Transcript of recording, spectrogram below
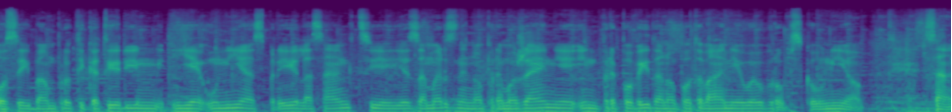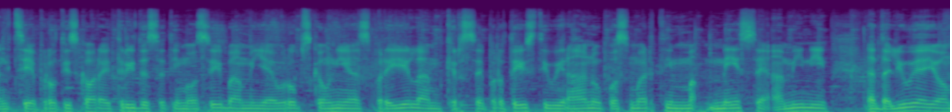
Osebam, proti katerim je Unija sprejela sankcije, je zamrznjeno premoženje in prepovedano potovanje v Evropsko unijo. Sankcije proti skoraj 30 osebam je Evropska unija sprejela, ker se protesti v Iranu po smrti Mese Amini nadaljujejo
